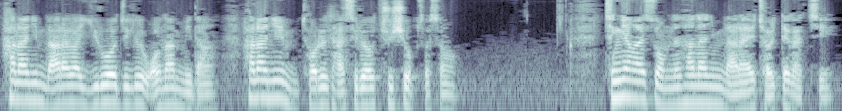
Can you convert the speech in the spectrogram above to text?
하나님 나라가 이루어지길 원합니다. 하나님 저를 다스려 주시옵소서. 측량할 수 없는 하나님 나라의 절대 가치.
